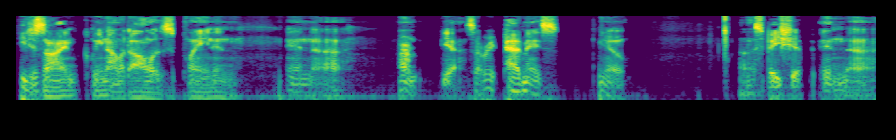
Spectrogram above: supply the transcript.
he designed Queen Amidala's plane and and uh, um, yeah, is that right? Padme's you know uh, spaceship in uh,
